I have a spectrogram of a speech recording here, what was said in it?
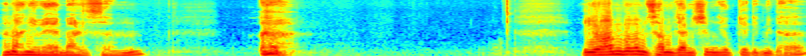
하나님의 말씀 요한복음 3장 16절입니다.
